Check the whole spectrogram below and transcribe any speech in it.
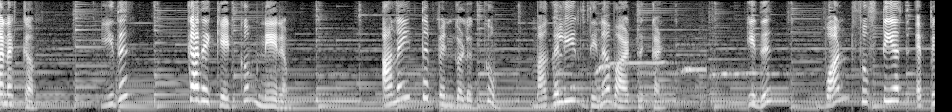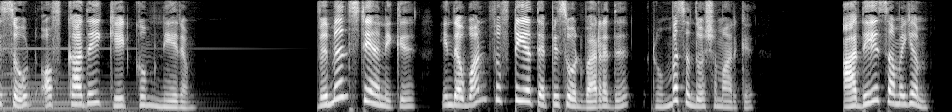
வணக்கம். இது கதை கேட்கும் நேரம். அனைத்து பெண்களுக்கும் மகளிர் தின வாழ்த்துக்கள். இது ஒன் பிப்டியத் எபிசோட் ஆஃப் கதை கேட்கும் நேரம். விமென்ஸ் டே அன்னைக்கு இந்த ஒன் பிப்டியத் எபிசோட் வர்றது ரொம்ப சந்தோஷமா இருக்கு. அதே சமயம்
